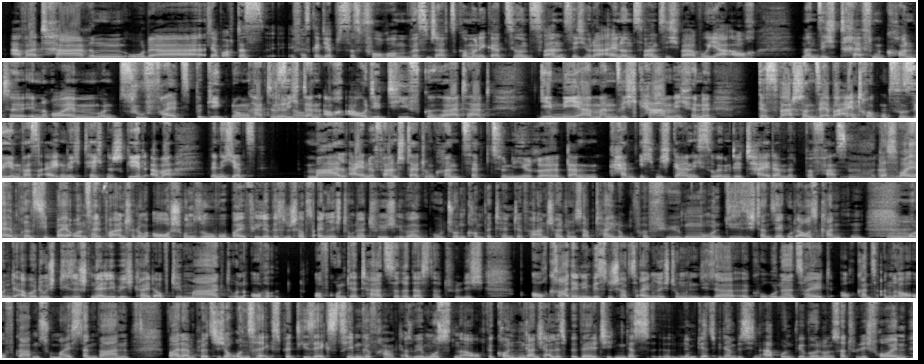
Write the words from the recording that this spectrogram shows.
Avataren oder ich glaube auch das, ich weiß gar nicht, ob es das Forum Wissenschaftskommunikation 20 oder 21 war, wo ja auch man sich treffen konnte in Räumen und Zufallsbegegnungen hatte, genau. sich dann auch auditiv gehört hat, je näher man sich kam. Ich finde, das war schon sehr beeindruckend zu sehen, was eigentlich technisch geht. Aber wenn ich jetzt mal eine Veranstaltung konzeptioniere, dann kann ich mich gar nicht so im Detail damit befassen. Ja, das war ja im Prinzip bei On-Site-Veranstaltungen auch schon so, wobei viele Wissenschaftseinrichtungen natürlich über gute und kompetente Veranstaltungsabteilungen verfügen und die sich dann sehr gut auskannten. Mhm. Und aber durch diese Schnelllebigkeit auf dem Markt und auch aufgrund der Tatsache, dass natürlich auch gerade in den Wissenschaftseinrichtungen in dieser äh, Corona-Zeit auch ganz andere Aufgaben zu meistern waren, war dann plötzlich auch unsere Expertise extrem gefragt. Also wir mussten auch, wir konnten gar nicht alles bewältigen. Das äh, nimmt jetzt wieder ein bisschen ab und wir würden uns natürlich freuen,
